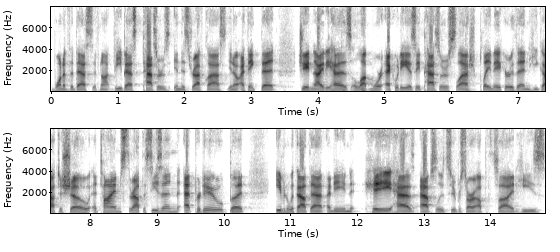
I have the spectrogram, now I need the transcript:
one of the best, if not the best, passers in this draft class. You know, I think that Jaden Ivey has a lot more equity as a passer slash playmaker than he got to show at times throughout the season at Purdue, but even without that, I mean, he has absolute superstar upside. He's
